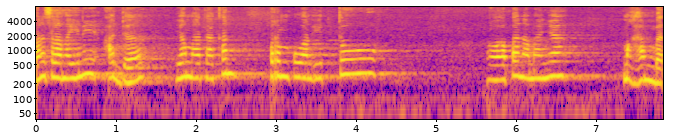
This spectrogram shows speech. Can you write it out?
Karena selama ini ada yang mengatakan perempuan itu oh, apa namanya menghambat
